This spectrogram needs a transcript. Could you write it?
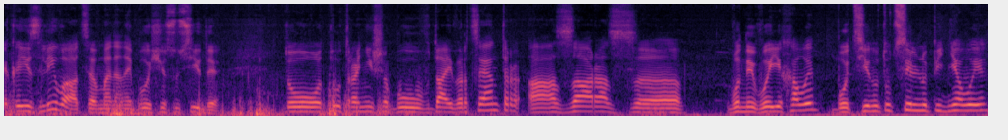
який зліва, а це в мене найближчі сусіди, то тут раніше був дайвер-центр, а зараз е, вони виїхали, бо ціну тут сильно підняли.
